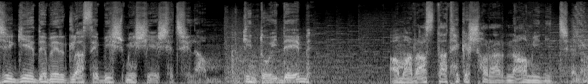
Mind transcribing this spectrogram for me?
নিজে গিয়ে দেবের গ্লাসে বিষ মিশিয়ে এসেছিলাম। কিন্তু ওই দেব আমার রাস্তা থেকে সরার নামই নিচ্ছে না।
